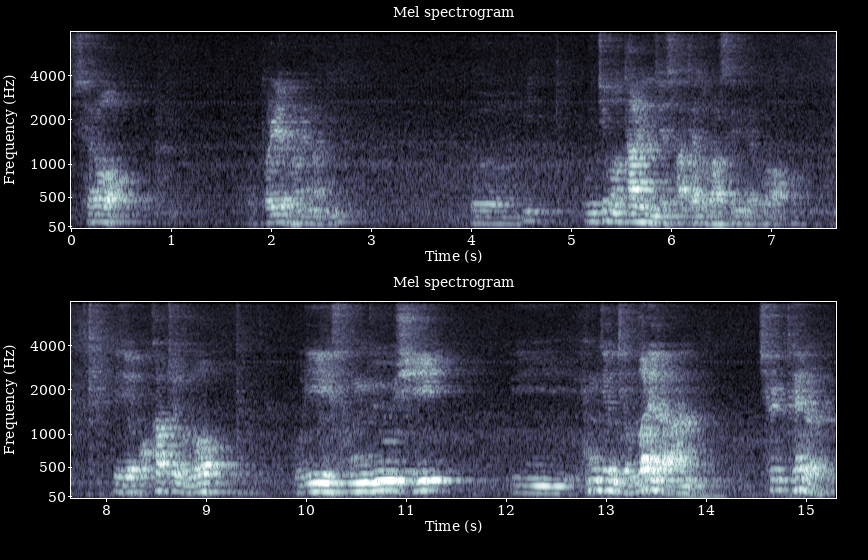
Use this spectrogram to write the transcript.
새로 돌려보내는 그 못할 이제 사태도 발생되고 이제 복합적으로 우리 상주시 이 행정 전반에 관한 철퇴를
